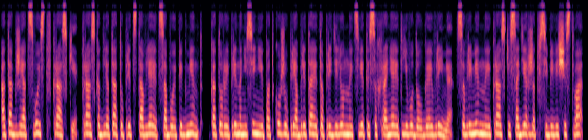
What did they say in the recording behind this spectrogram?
а также от свойств краски. Краска для тату представляет собой пигмент, который при нанесении под кожу приобретает определенный цвет и сохраняет его долгое время. Современные краски содержат в себе вещества,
